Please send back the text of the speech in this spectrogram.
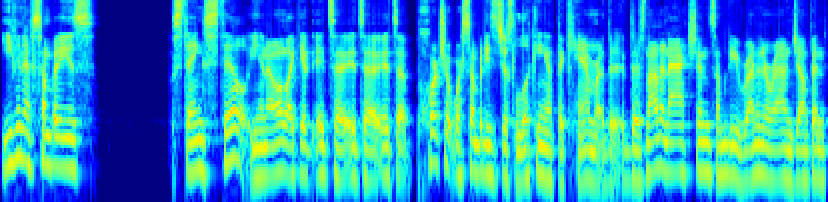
even if somebody's staying still you know? Like it, it's a it's a it's a portrait where somebody's just looking at the camera. There, there's not an action somebody running around jumping.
